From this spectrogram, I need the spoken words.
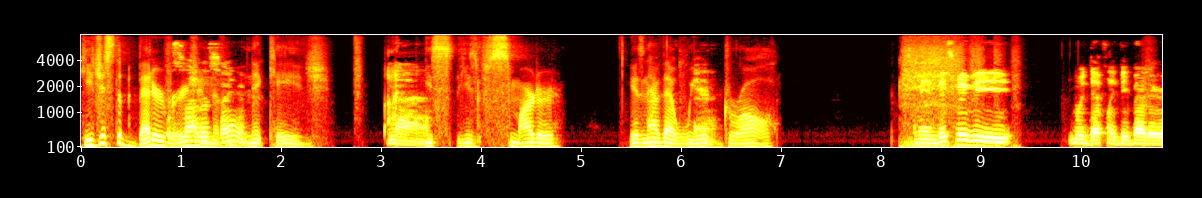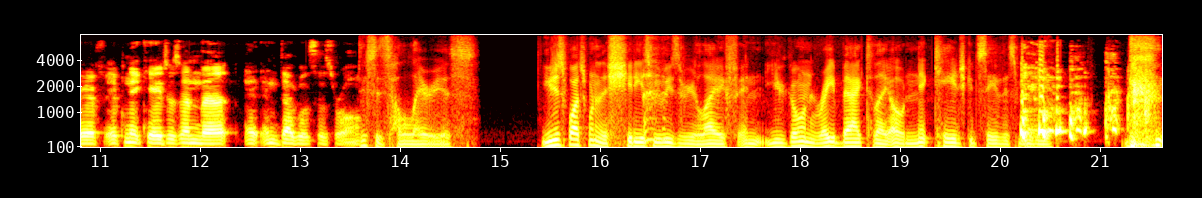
He's just the better It's version the of same. Nick Cage. Nah, He's he's smarter. He doesn't have that weird Yeah. drawl. I mean this movie would definitely be better if, if Nick Cage was in the in Douglas's role. This is hilarious. You just watch one of the shittiest movies of your life, and you're going right back to like, oh, Nick Cage could save this movie.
